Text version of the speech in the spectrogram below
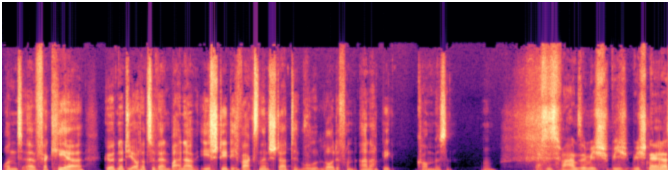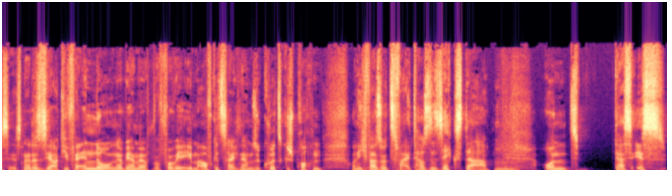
und äh, Verkehr gehört natürlich auch dazu, wenn bei einer eh stetig wachsenden Stadt, wo Leute von A nach B kommen müssen. Das ist Wahnsinn, wie, wie, wie schnell das ist. Ne? Das ist ja auch die Veränderung. Ne? Wir haben ja, bevor wir eben aufgezeichnet haben, so kurz gesprochen und ich war so 2006 da mhm. und das ist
